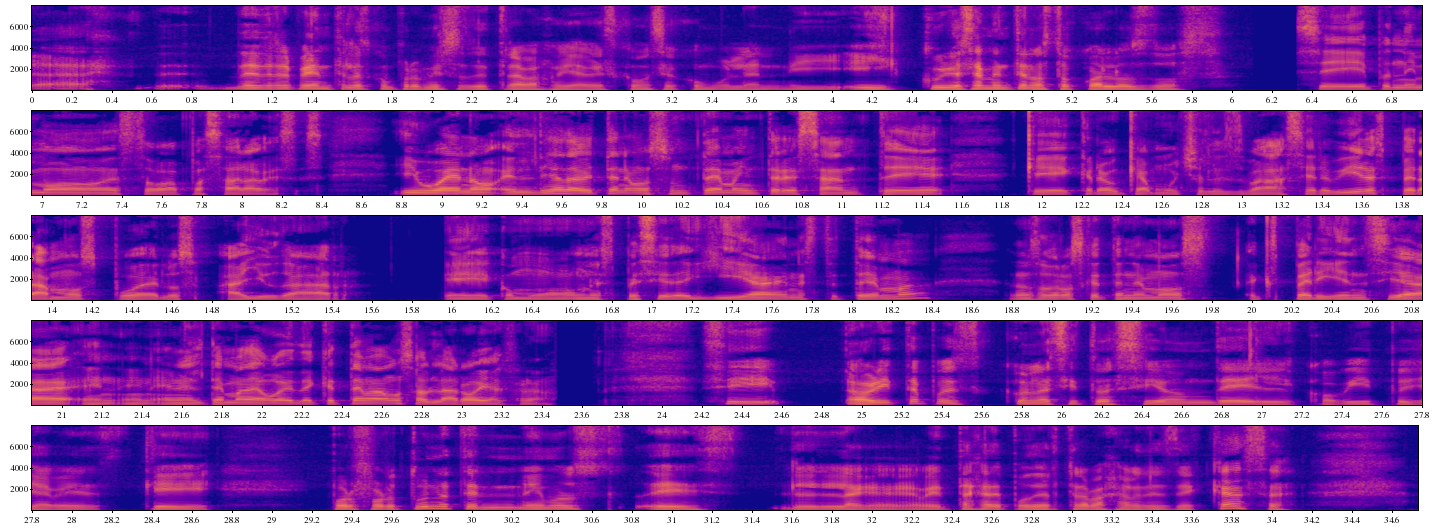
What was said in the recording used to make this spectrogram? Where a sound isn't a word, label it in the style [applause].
Ah, de repente los compromisos de trabajo ya ves cómo se acumulan y, curiosamente nos tocó a los dos. Sí, pues ni modo, esto va a pasar a veces. Y bueno, el día de hoy tenemos un tema interesante que creo que a muchos les va a servir. Esperamos poderlos ayudar eh, como una especie de guía en este tema nosotros que tenemos experiencia en, el tema de hoy. ¿De qué tema vamos a hablar hoy, Alfredo? Sí, ahorita pues con la situación del COVID, pues ya ves que por fortuna tenemos la ventaja de poder trabajar desde casa.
